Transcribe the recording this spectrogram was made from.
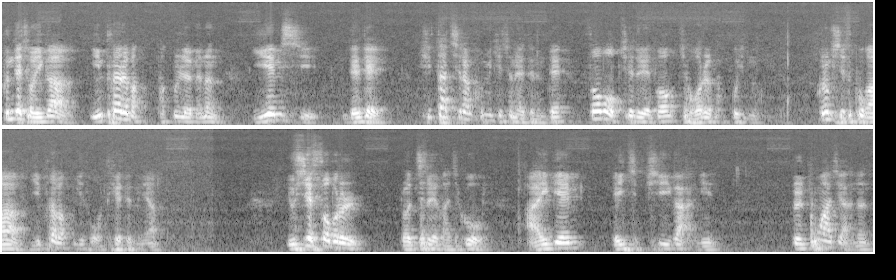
근데 저희가 인프라를 바, 바꾸려면은 EMC, NetApp, 히타치랑 커뮤니케이션 해야 되는데 서버 업체들에서 저거를 받고 있는 겁니다. 그럼 시스코가 인프라 바꾸기 위해서 어떻게 해야 되느냐? UCS 서버를 launch를 해가지고 IBM HP가 아닌 를 통하지 않은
